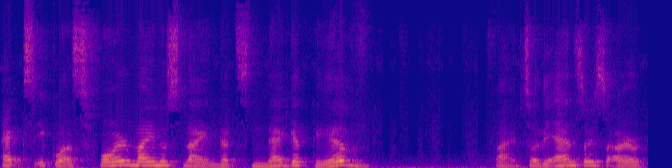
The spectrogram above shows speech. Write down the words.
x equals 4 minus 9. That's negative 5. So the answers are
